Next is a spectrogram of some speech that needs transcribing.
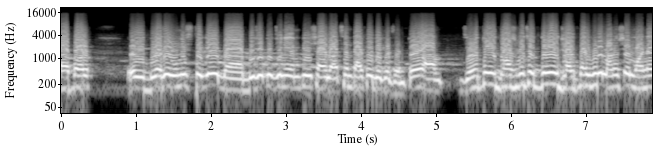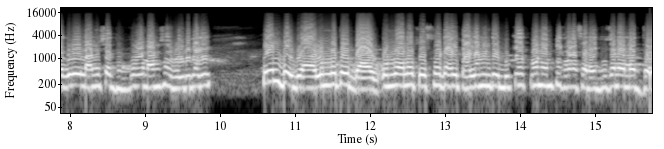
তারপর এই দু হাজার উনিশ থেকে বিজেপি যিনি এমপি সাহেব আছেন, তাকেও দেখেছেন। তো যেহেতু এই দশ বছর ধরে জলপাইগুড়ি মানুষের, ময়নাগুড়ির মানুষের, ধূপগুড়ির মানুষের হলদিবাড়ি কোন উন্নতি উন্নয়নের প্রশ্নটা ওই পার্লামেন্টের বুকে কোন এমপি করেছেন এই দুজনের মধ্যে?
